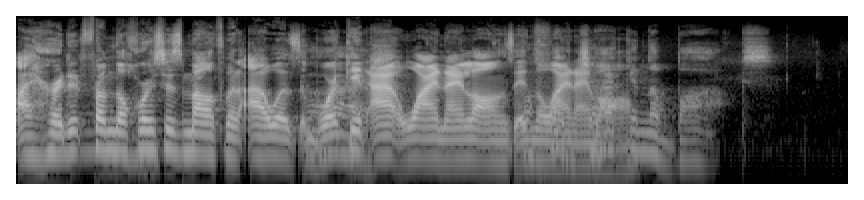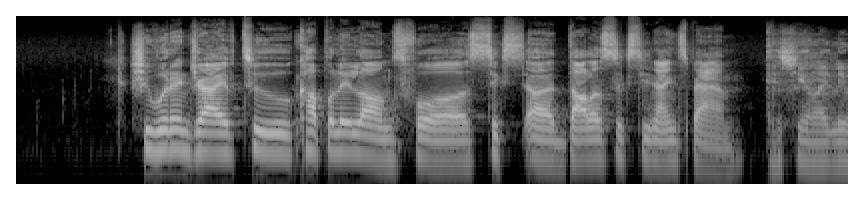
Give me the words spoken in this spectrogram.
I heard it from the horse's mouth when I was working Gosh. at Waianae Longs in the Waianae Mall. in the Box. She wouldn't drive to Kapolei Longs for six uh, dollar sixty nine spam. Because she like leave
